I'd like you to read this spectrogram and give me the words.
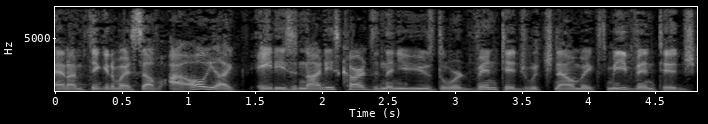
and I'm thinking to myself, oh, yeah, like 80s and 90s cards, and then you use the word vintage, which now makes me vintage,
